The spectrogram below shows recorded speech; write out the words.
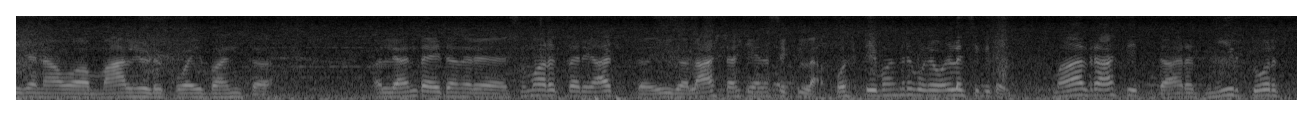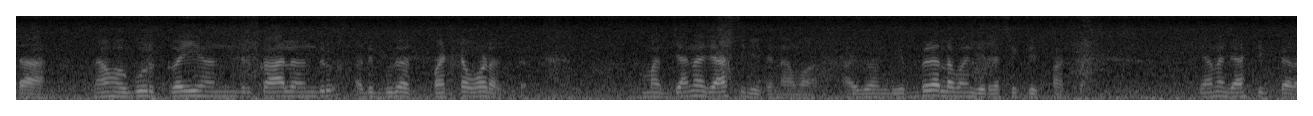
ಈಗ ನಾವು ಮಾಲ್ ಹಿಡಕ್ಕೆ ಹೋಗಿ ಬಂತ. ಅಲ್ಲಿ ಅಂತ ಆಯ್ತಂದ್ರೆ ಸುಮಾರು ಹೊತ್ತರಿ ಆಯ್ತು. ಈಗ ಲಾಸ್ಟ್ ಅಷ್ಟು ಏನೋ ಸಿಕ್ಕಿಲ್ಲ. ಫಸ್ಟಿಗೆ ಬಂದರೆ ಕೂಡ ಒಳ್ಳೆ ಸಿಗುತ್ತೆ ಮಾಲ್ ರಾಸ್ತಿ ಇತ್ತು. ಅದ್ರದ್ದು ನೀರು ತೋರ್ತಾ. ನಾವು ಹಗುರು ಕೈ ಅಂದ್ರು, ಕಾಲು ಅಂದ್ರು, ಅದು ಗುರತ್ ಪಟ್ಟ ಓಡತ್ತೆ ಮತ್ತು ಜನ ಜಾಸ್ತಿ ಇತ್ತು ನಾವು. ಅದೊಂದು ಇಬ್ಬರೆಲ್ಲ ಬಂದಿರ ಸಿಕ್ತಿತ್ತು ಪಕ್ಕ ಜನ ಜಾಸ್ತಿ ಇರ್ತಾರ.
